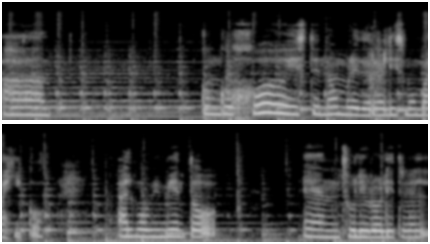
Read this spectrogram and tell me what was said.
uh, congojó este nombre de realismo mágico al movimiento en su libro literal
